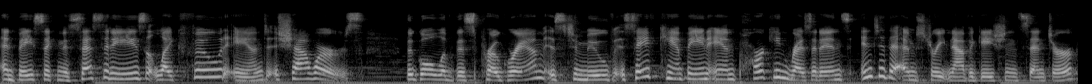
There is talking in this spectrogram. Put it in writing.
and basic necessities like food and showers. The goal of this program is to move safe camping and parking residents into the M Street Navigation Center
